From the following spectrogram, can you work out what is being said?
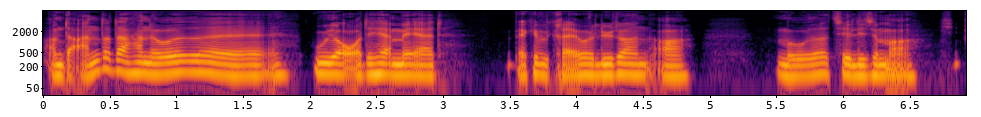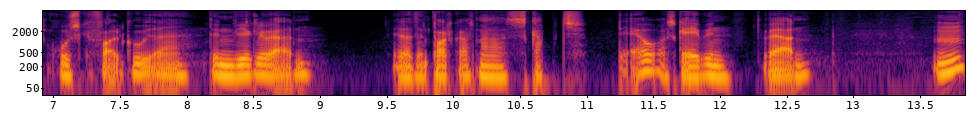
om der er andre, der har noget øh, ud over det her med, at hvad kan vi kræve af lytteren, og måder til ligesom at ruske folk ud af den virkelige verden, eller den podcast, man har skabt. Det er jo at skabe en verden. Mm.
